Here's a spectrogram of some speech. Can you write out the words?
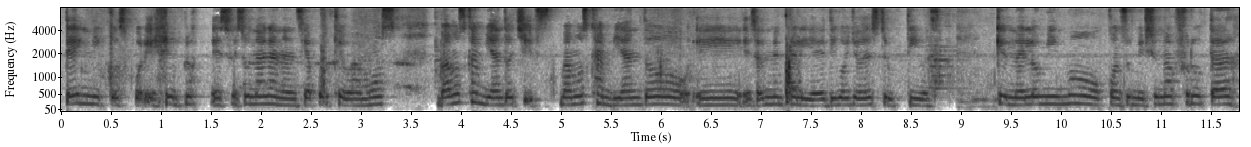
técnicos, por ejemplo, eso es una ganancia porque vamos, vamos cambiando chips, vamos cambiando eh, esas mentalidades, digo yo, destructivas, que no es lo mismo consumirse una fruta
